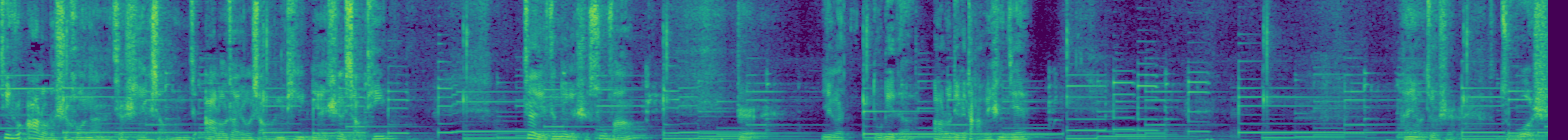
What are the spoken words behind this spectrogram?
进入二楼的时候呢，这是一个小门，二楼这儿有个小门厅，也是个小厅。这里针对的是书房，是。一个独立的二楼的一个大卫生间，还有就是主卧室。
